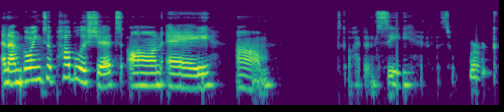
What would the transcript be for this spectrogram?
and I'm going to publish it on a, um, let's go ahead and see if this will work.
